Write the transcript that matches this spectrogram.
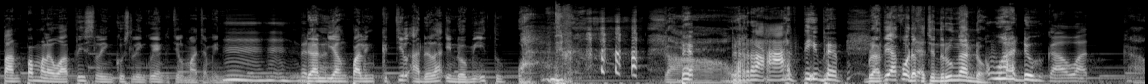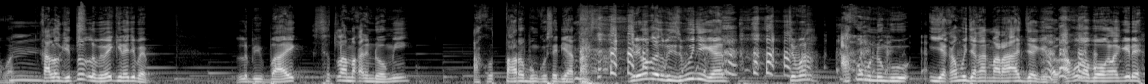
tanpa melewati selingkuh-selingkuh yang kecil macam ini. Hmm, hmm, hmm, benar. Dan yang paling kecil adalah Indomie itu. Wah. Beb, berarti Beb. Berarti aku ada kecenderungan dong. Waduh, gawat. Gawat. Hmm. Kalau gitu lebih baik gini aja, Beb. Lebih baik setelah makan Indomie aku taruh bungkusnya di atas. Jadi aku gak sembunyi-sembunyi kan. Cuman aku menunggu, iya kamu jangan marah aja gitu. Aku nggak bohong lagi deh.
